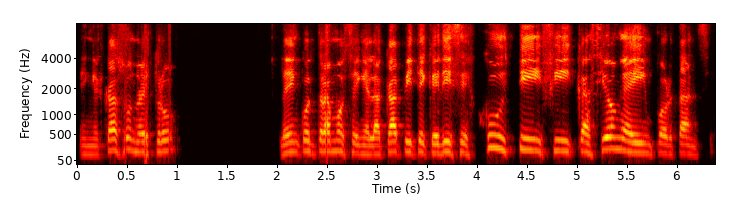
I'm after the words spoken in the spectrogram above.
En el caso nuestro, la encontramos en el acápite que dice justificación e importancia.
